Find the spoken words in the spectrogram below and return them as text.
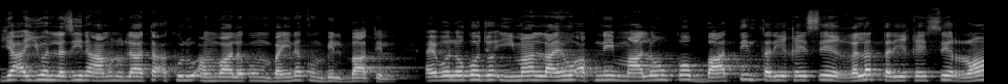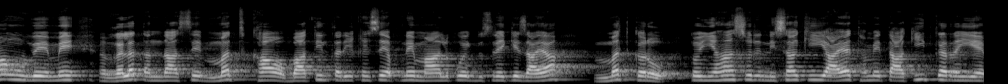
یا ایوہ الذین آمن اللہ تأکلوا اموالکم بینکم بالباطل۔ اے وہ لوگوں جو ایمان لائے ہو اپنے مالوں کو باطل طریقے سے، غلط طریقے سے رانگ وے میں غلط انداز سے مت کھاؤ۔ باطل طریقے سے اپنے مال کو ایک دوسرے کے ضائع مت کرو۔ تو یہاں سر نساء کی آیت ہمیں تاکید کر رہی ہے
